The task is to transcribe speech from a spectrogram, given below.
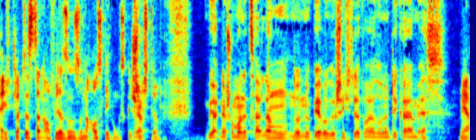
Ich glaube, das ist dann auch wieder so, so eine Auslegungsgeschichte. Ja. Wir hatten ja schon mal eine Zeit lang nur eine Werbegeschichte, da war ja so eine DKMS. Ja.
